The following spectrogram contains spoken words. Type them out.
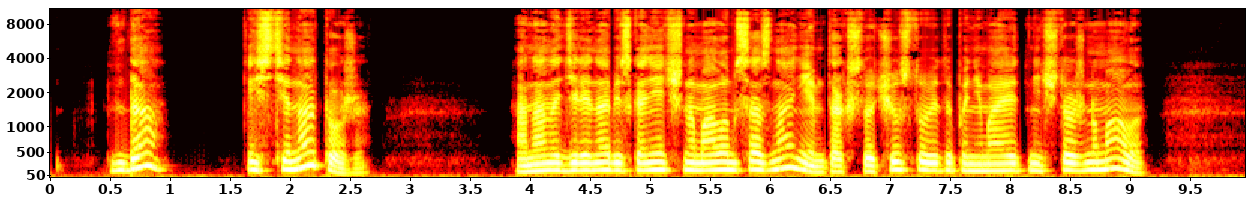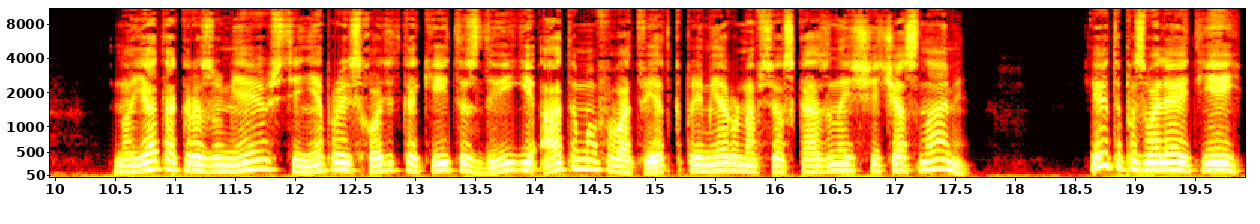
— Да, и стена тоже. Она наделена бесконечно малым сознанием, так что чувствует и понимает ничтожно мало. Но я так разумею, в стене происходят какие-то сдвиги атомов в ответ, к примеру, на все сказанное сейчас нами. И это позволяет ей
